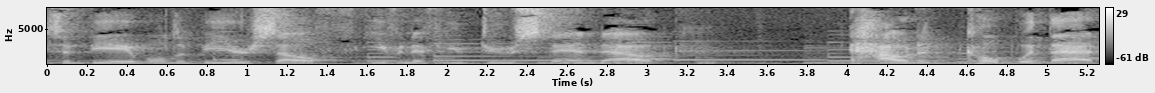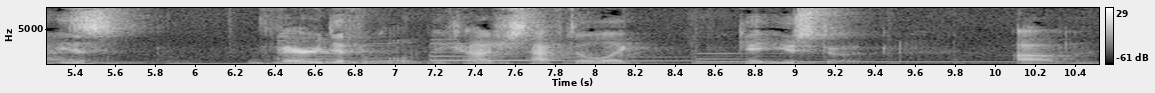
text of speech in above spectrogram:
to be able to be yourself even if you do stand out how to cope with that is very difficult. You kind of just have to like get used to it. Um,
